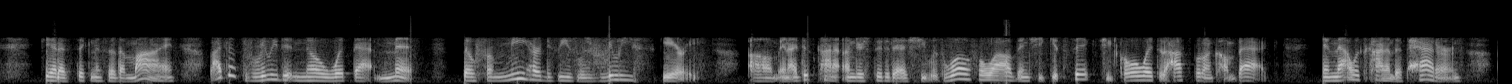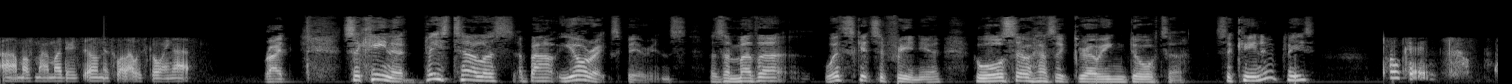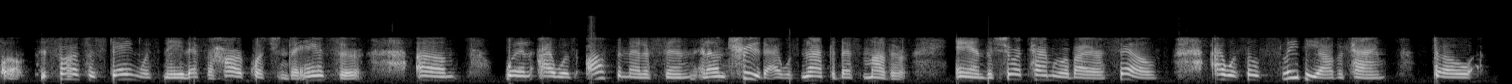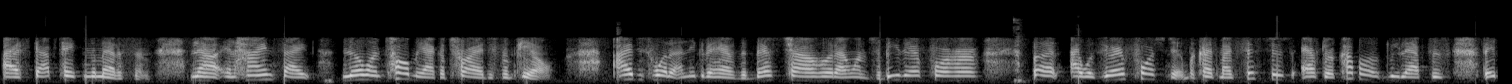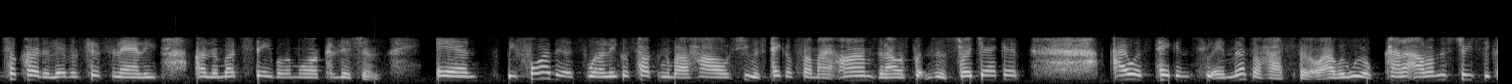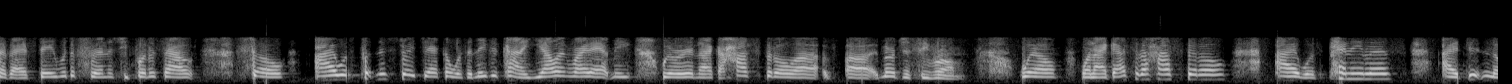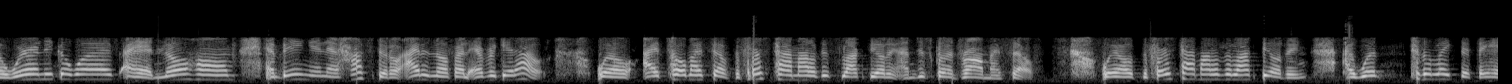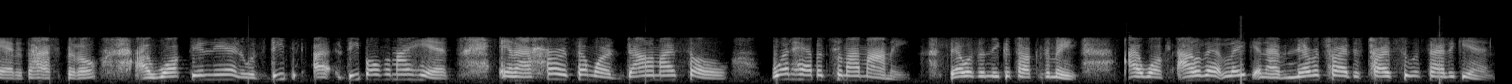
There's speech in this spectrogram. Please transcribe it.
she had a sickness of the mind, but I just really didn't know what that meant. So for me, her disease was really scary. Um, and I just kind of understood it as she was well for a while, then she'd get sick, she'd go away to the hospital and come back. And that was kind of the pattern um, of my mother's illness while I was growing up. Right. Sakeenah, please tell us about your experience as a mother with schizophrenia who also has a growing daughter. Sakeenah, please. Okay. Well, as far as her staying with me, that's a hard question to answer. Um, when I was off the medicine and untreated, I was not the best mother. And the short time we were by ourselves, I was so sleepy all the time, so I stopped taking the medicine. Now, in hindsight, no one told me I could try a different pill. I just wanted Anika to have the best childhood. I wanted to be there for her. But I was very fortunate because my sisters, after a couple of relapses, they took her to live in Cincinnati under much stable and more conditions. And before this, when Anika was talking about how she was taken from my arms and I was put into a straitjacket, I was taken to a mental hospital. I was, we were kind of out on the streets because I stayed with a friend and she put us out. So I was put in a straitjacket with Anika kind of yelling right at me. We were in like a hospital uh, uh, emergency room. Well, when I got to the hospital, I was penniless. I didn't know where Anika was. I had no home. And being in that hospital, I didn't know if I'd ever get out. Well, I told myself the first time out of this locked building, I'm just going to drown myself. Well, the first time out of the locked building, I went to the lake that they had at the hospital. I walked in there and it was deep, uh, deep over my head, and I heard somewhere down in my soul, "What happened to my mommy?" That was Anika talking to me. I walked out of that lake, and I've never tried to try suicide again.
